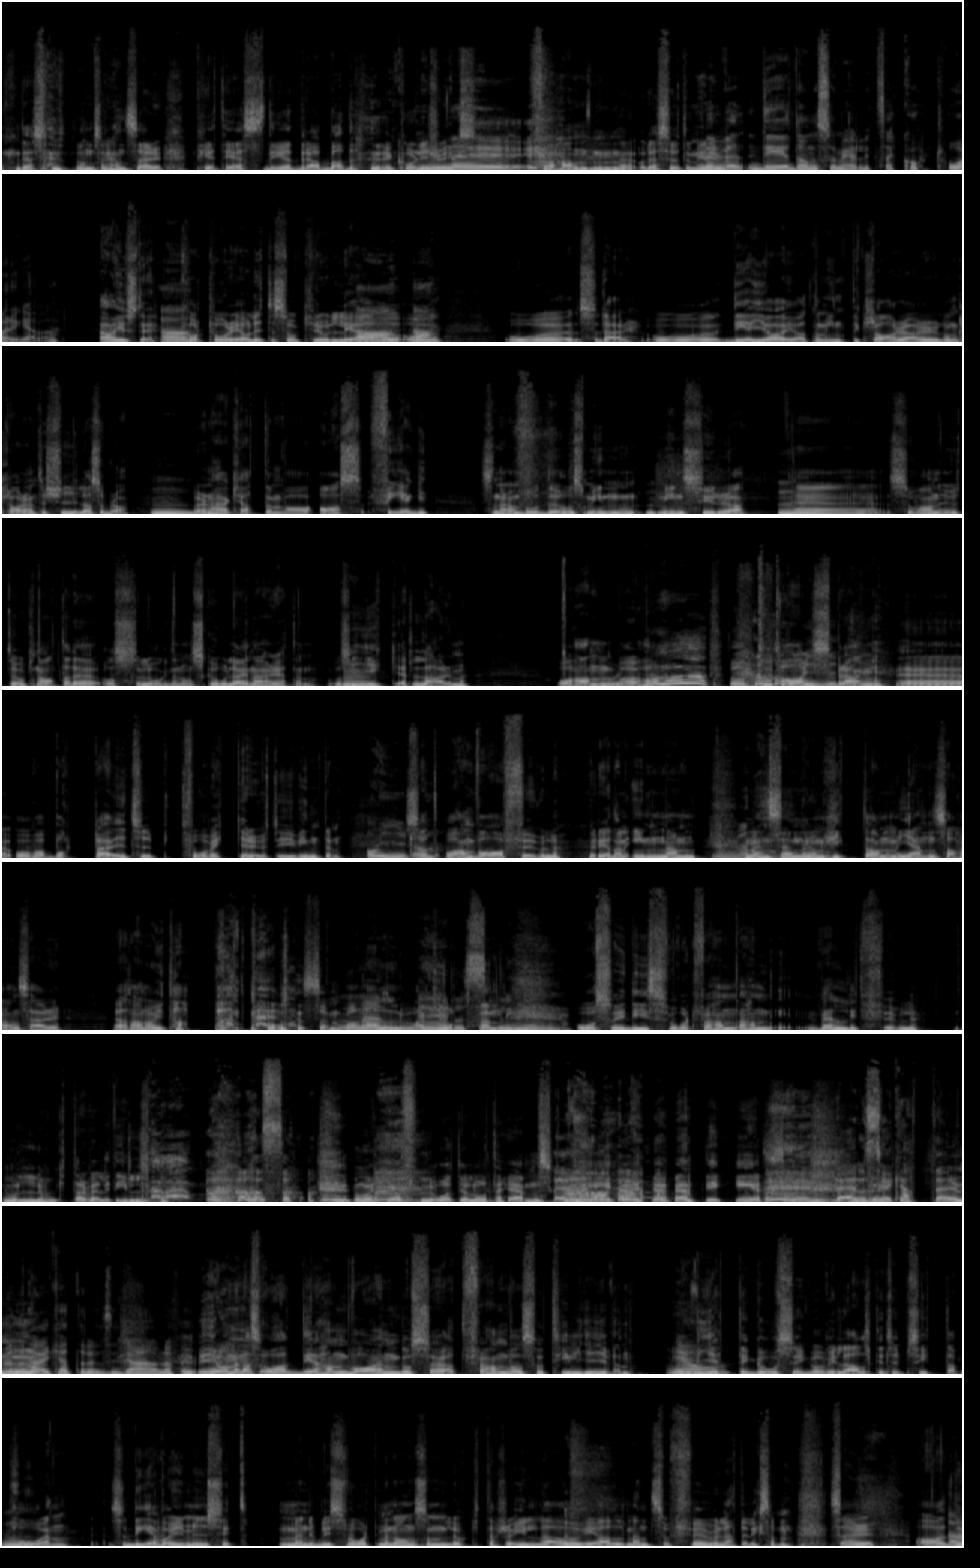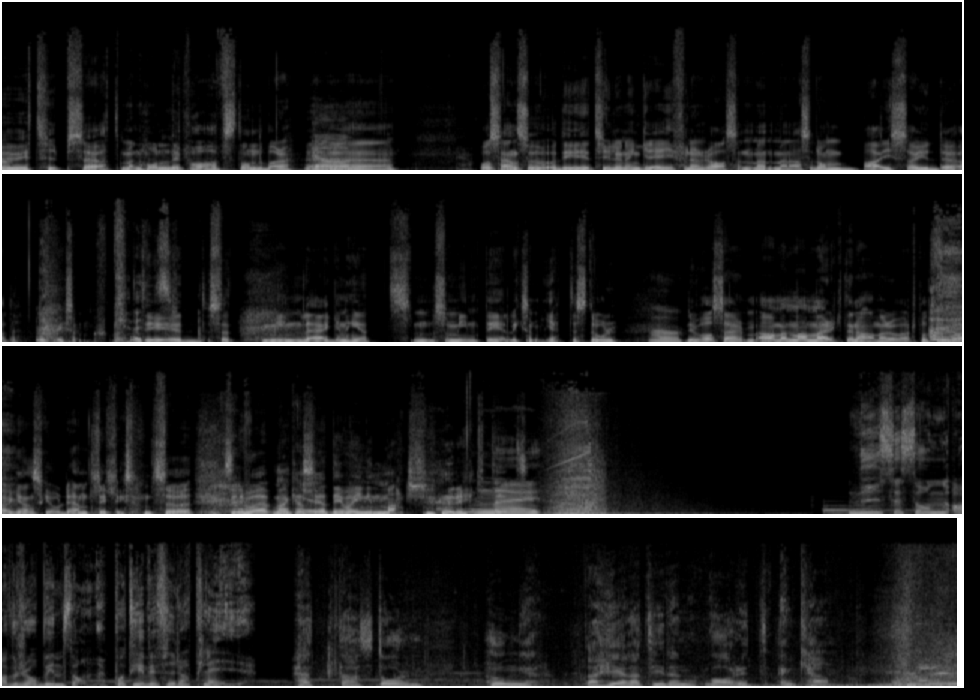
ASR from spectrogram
dessutom så är han så här PTSD-drabbad Cornish rex. Nej. För han, och dessutom är Men det, det är de som är lite så här korthåriga va? ja just det, Ja. korthåriga och lite så krulliga Ja, och, och, ja. och sådär. Och det gör ju att de inte klarar, de klarar inte kyla så bra. Mm. Och den här katten var asfeg. Så när han bodde hos min, min syrra Mm. eh, så var han ute och knatade och så låg det någon skola i närheten. Och så Mm. gick ett larm. Och han Oj bara. "Ah!" och totalsprang eh, och var borta i typ två veckor ute i vintern. Så att, och han var ful redan innan. Men- Men sen när de hittade honom igen så har han så här, att han har ju tappat pälsen på Men halva kroppen. älsklingen. Och så är det svårt för han, han är väldigt ful och Mhm. luktar väldigt illa. Alltså, men jag, förlåt, jag låter hemsk men det är, men det är så. jag älskar katter men den här katten är så jävla ful. Ja men alltså, och det, han var ändå söt för han var så tillgiven. Var Ja. jättegosig och ville alltid typ sitta Mm. på en. Så det var ju mysigt. Men det blir svårt med någon som luktar så illa och är allmänt så ful att det liksom så här, ja du är typ söt men håll dig på avstånd bara. Ja. Eh, och sen så, och det är tydligen en grej för den rasen, men, men alltså de bajsar ju död. Liksom. det är, så att min lägenhet som, som inte är liksom jättestor, Ja. det var så här, ja men man märkte när han hade varit på toa ganska ordentligt. Liksom. Så, så det var, man kan säga att det var ingen match riktigt. Nej. Ny säsong av Robinson på TV4 Play. Hetta, storm, hunger. Det har hela tiden varit en kamp.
